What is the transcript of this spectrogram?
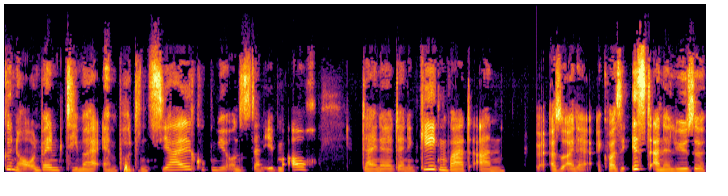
Genau, und beim Thema ähm, Potenzial gucken wir uns dann eben auch deine, deine Gegenwart an, also eine quasi Ist-Analyse.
